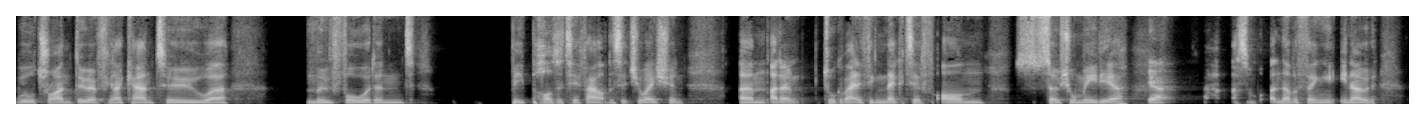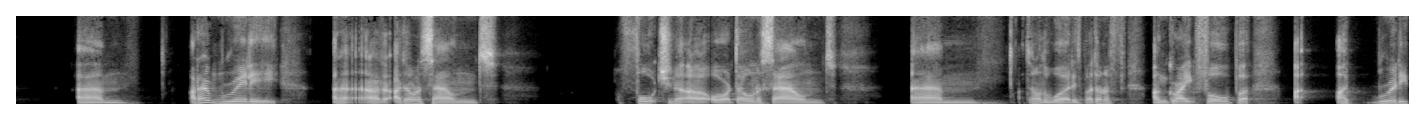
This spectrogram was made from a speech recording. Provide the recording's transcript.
we'll try and do everything i can to uh, move forward and be positive out of the situation. Um, I don't talk about anything negative on social media. Yeah, that's another thing. You know, um, I don't really, I, I, I don't want to sound fortunate, or, or I don't want to sound, um, I don't know what the word is, but I don't know if ungrateful, but I, I really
